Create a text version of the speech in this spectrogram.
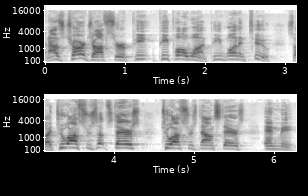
And I was charge officer of P, P Paul 1, P1 and 2. So I had two officers upstairs, two officers downstairs, and me.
